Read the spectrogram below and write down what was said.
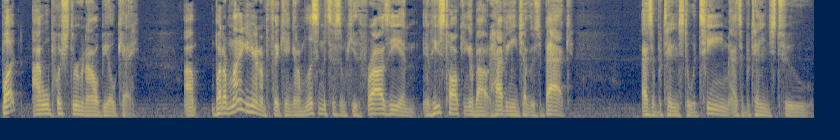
but I will push through and I will be okay. Um, but I'm laying here and I'm thinking, and I'm listening to some Keith Ferrazzi, and, and he's talking about having each other's back as it pertains to a team, as it pertains to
